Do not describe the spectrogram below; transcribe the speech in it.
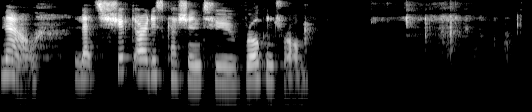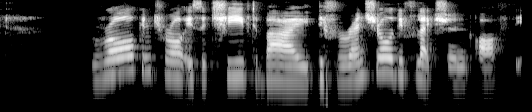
Now, let's shift our discussion to roll control. Roll control is achieved by differential deflection of the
